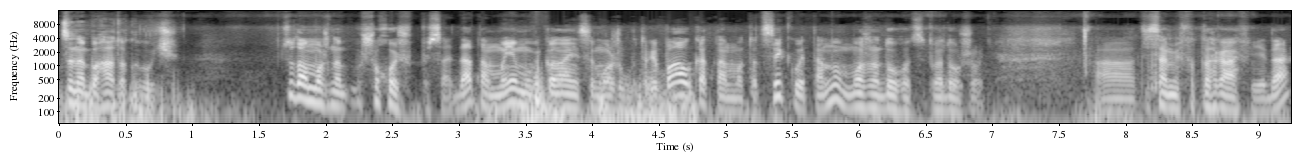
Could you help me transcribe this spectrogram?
це набагато круче. Сюди можна що хочеш вписати. Да? Там, в моєму виконанні це може бути рибалка, там, мотоцикли, там, ну, можна довго це продовжувати. А, ті самі фотографії. Да?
